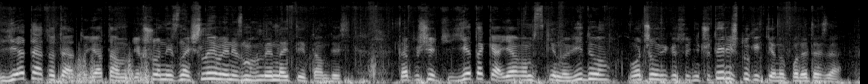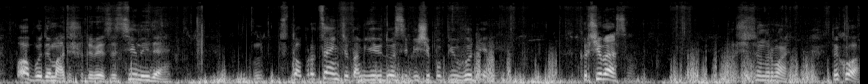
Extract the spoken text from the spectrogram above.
Є те-то, те-то. Я там, якщо не знайшли, ви не змогли знайти там десь. Напишіть, є таке, я вам скину відео. Вон чоловіку сьогодні 4 штуки кинув по ДТЗ. О, буде мати що дивитися цілий день. 100% там є відоси більше по півгодини. Коротше весело. Коротше, все нормально. Так о,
